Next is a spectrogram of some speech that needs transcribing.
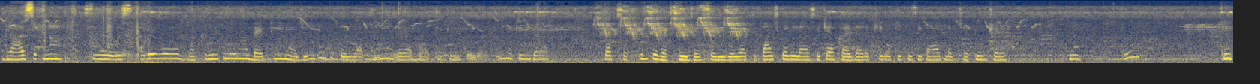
ग्लास अपना अगर वो रखने के लिए वहाँ बैठी हैं, मौजूद हैं तो कोई बात नहीं। अगर आप बहुत थके कोई बात नहीं। लेकिन अगर आप रख सकते हैं तो रखिए, जब सही जगह तो कांच का गिलास है क्या फ़ायदा रखिएगा कि किसी का हाथ लग जाए, टूट जाए, ना? तो ठीक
